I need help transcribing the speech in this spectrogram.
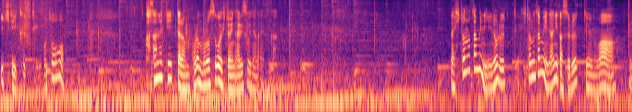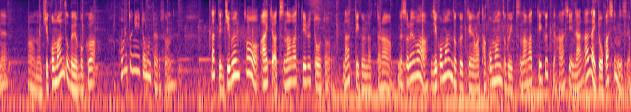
生きていくっていうことを重ねていったらこれものすごい人になりそうじゃないですか。人のために祈るって人のために何かするっていうのはねあの自己満足で僕は本当にいいと思ってるんですよね。だって自分と相手はつながっているってことになっていくんだったらでそれは自己満足っていうのが他己満足につながっていくって話にならないとおかしいんですよ。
